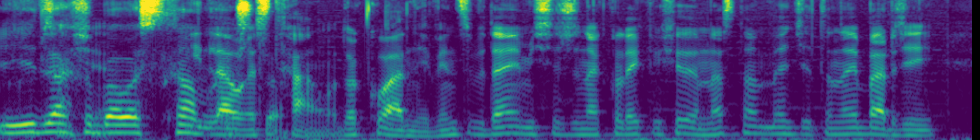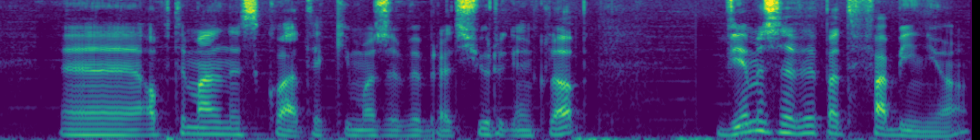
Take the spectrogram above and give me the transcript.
I w dla sensie- chyba West Hamu I dla. West Hamu, dokładnie, więc wydaje mi się, że na kolejkę 17 będzie to najbardziej e, optymalny skład, jaki może wybrać Jurgen Klopp. Wiemy, że wypadł Fabinho,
